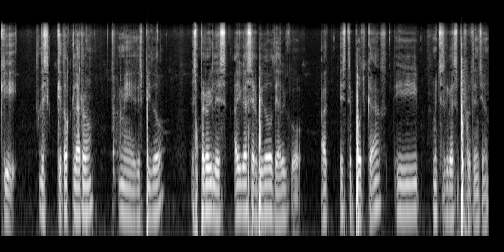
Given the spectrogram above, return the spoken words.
que les quedó claro, me despido. Espero y les haya servido de algo a este podcast y muchas gracias por su atención.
